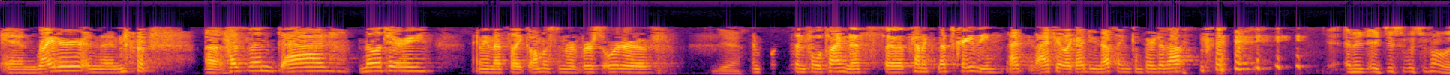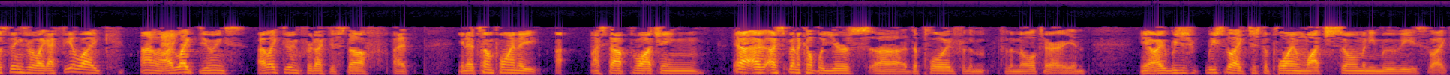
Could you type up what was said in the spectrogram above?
and writer, and then uh, husband, dad, military. I mean, that's like almost in reverse order of yeah. importance and full timeness. So it's kind of that's crazy. I I feel like I do nothing compared to that. and it, it just it's just one of those things where like I feel like I don't know I like doing I like doing productive stuff. I you know at some point I I stopped watching. Yeah, I, I spent a couple of years uh, deployed for the for the military, and you know I we just we used to like just deploy and watch so many movies. Like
